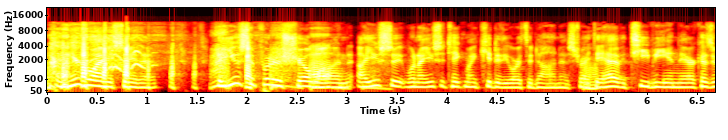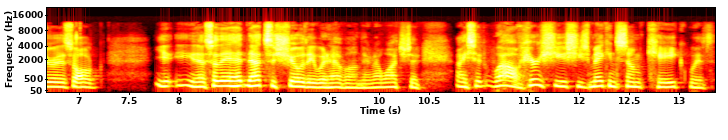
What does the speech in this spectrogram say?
And here's why I say that. They used to put her show Uh-huh. on. I used to when I used to take my kid to the orthodontist. Right, they have a TV in there because there was all. You, you know, so they had, that's the show they would have on there, and I watched it. I said, "Wow, here she is. She's making some cake with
